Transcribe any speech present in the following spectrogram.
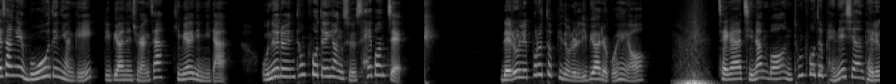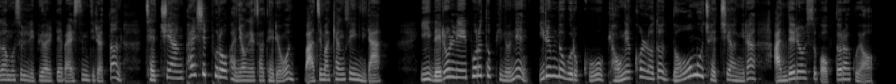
세상의 모든 향기 리뷰하는 조향사 김혜은입니다. 오늘은 톰포드 향수 세 번째 네롤리 포르토피노를 리뷰하려고 해요. 제가 지난번 톰포드 베네시안 베르가못을 리뷰할 때 말씀드렸던 제 취향 80% 반영해서 데려온 마지막 향수입니다. 이 네롤리 포르토피노는 이름도 그렇고 병의 컬러도 너무 제 취향이라 안 데려올 수가 없더라고요.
